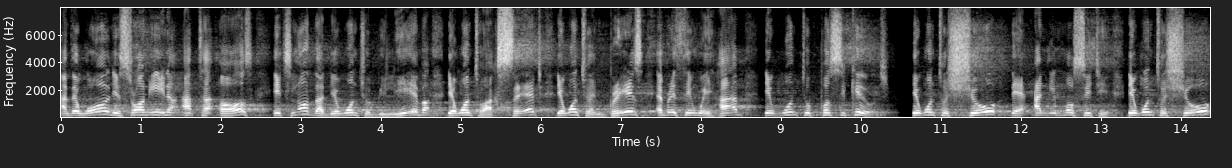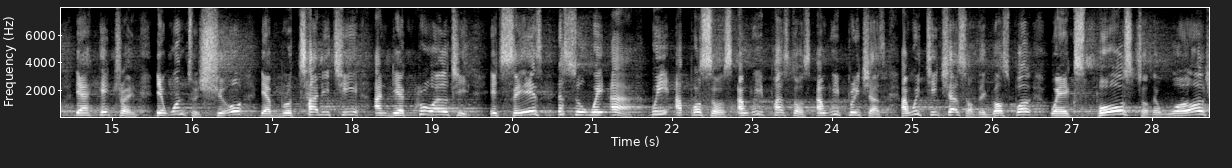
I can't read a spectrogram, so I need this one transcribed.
And the world is running after us. It's not that they want to believe, they want to accept, they want to embrace everything we have. They want to persecute. They want to show their animosity. They want to show their hatred. They want to show their brutality and their cruelty. It says that's who we are. We apostles and we pastors and we preachers and we teachers of the gospel were exposed to the world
